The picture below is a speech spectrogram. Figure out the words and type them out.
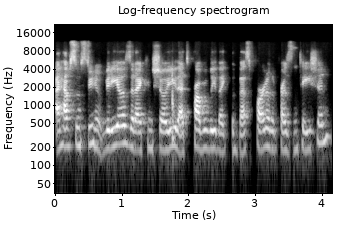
I have some student videos that I can show you. That's probably like the best part of the presentation.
